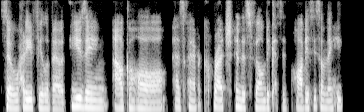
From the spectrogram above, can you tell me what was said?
So, how do you feel about using alcohol as kind of a crutch in this film? Because it's obviously something he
